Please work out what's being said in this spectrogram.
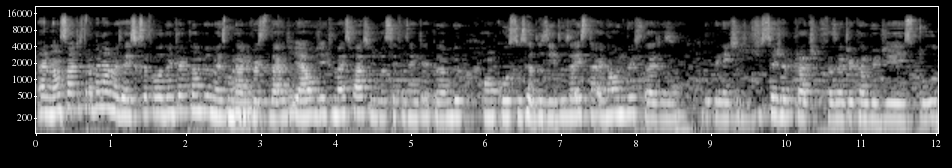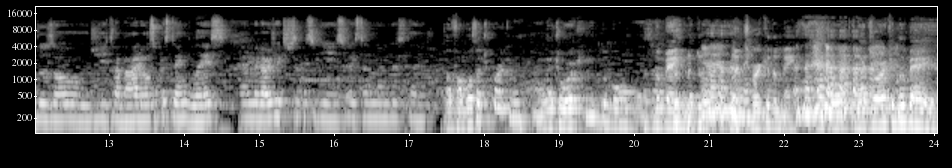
É, não só de trabalhar, mas é isso que você falou do intercâmbio mesmo. Na universidade é o jeito mais fácil de você fazer intercâmbio com custos reduzidos é estar na universidade, né? Independente de seja pra tipo, fazer um intercâmbio de estudos ou de trabalho ou só pra estudar inglês. É o melhor jeito de você conseguir isso é estando na universidade. É o famoso network, né? É o network do bom. Exato. Do bem. Network, Network do bem. network, network do bem.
